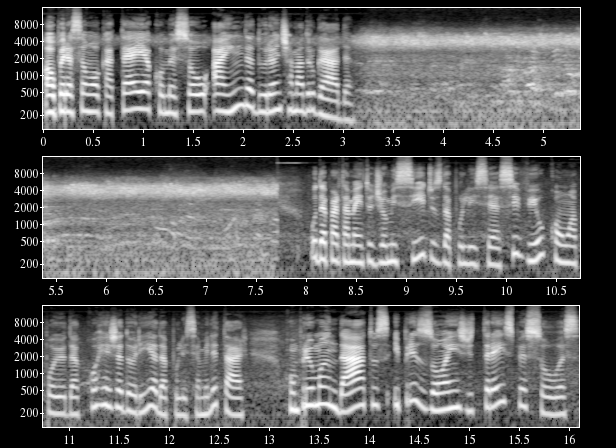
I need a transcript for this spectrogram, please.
A Operação Alcateia começou ainda durante a madrugada. O Departamento de Homicídios da Polícia Civil, com o apoio da Corregedoria da Polícia Militar, cumpriu mandatos e prisões de três pessoas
